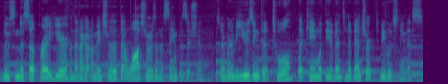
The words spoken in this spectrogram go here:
loosen this up right here. And then I gotta make sure that that washer is in the same position. So I'm gonna be using the tool that came with the Aventon Adventure to be loosening this.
